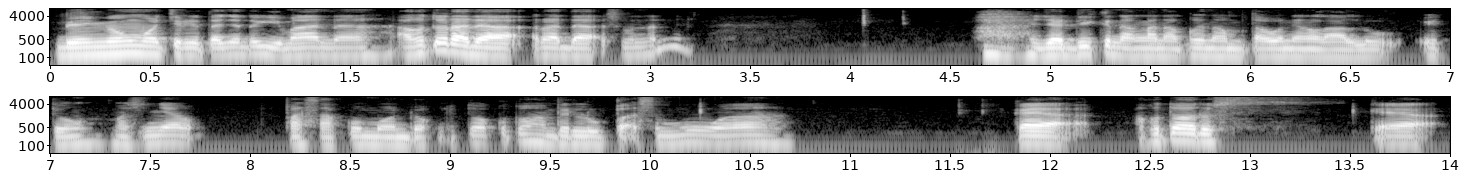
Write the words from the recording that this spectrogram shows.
Bingung mau ceritanya tuh gimana. Aku tuh rada rada sebenarnya jadi kenangan aku enam tahun yang lalu itu maksudnya pas aku mondok itu aku tuh hampir lupa semua. Kayak aku tuh harus kayak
